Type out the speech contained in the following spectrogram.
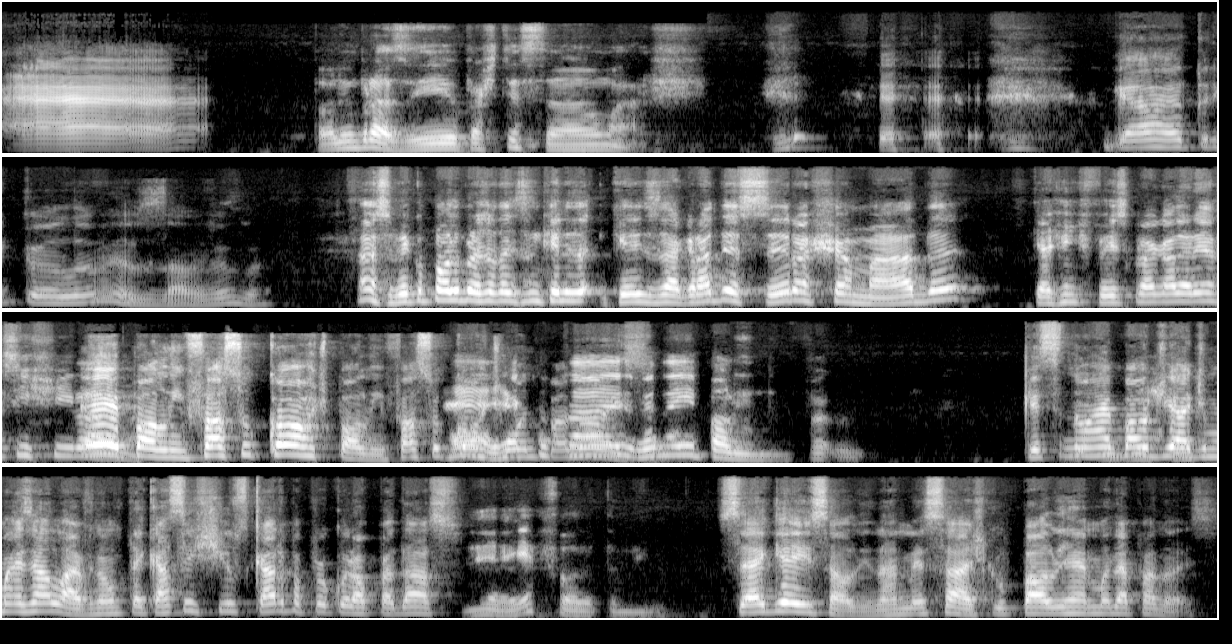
Ah, Paulinho Brasil, presta atenção, macho. garra tricolor, meu salve, mano? Ah, você vê que o Paulinho Brasil tá dizendo que eles, que eles agradeceram a chamada que a gente fez pra galera ir assistir lá. Ei, né? Paulinho, faça o corte, Paulinho. Faça o É, corte, que manda pra tá nós. vendo aí, Paulinho. Porque senão vai baldear demais a live. Não tem que assistir os caras pra procurar o pedaço. É, aí é foda também. Segue aí, Saulinho, nas mensagens que o Paulinho vai mandar pra nós.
